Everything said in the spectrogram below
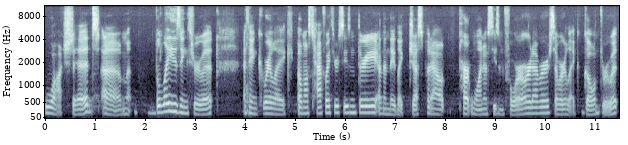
watched it. Um, blazing through it. I think we're like almost halfway through season three, and then they like just put out part one of season four or whatever. So we're like going through it.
